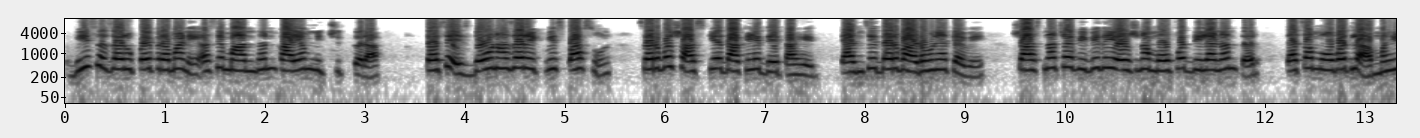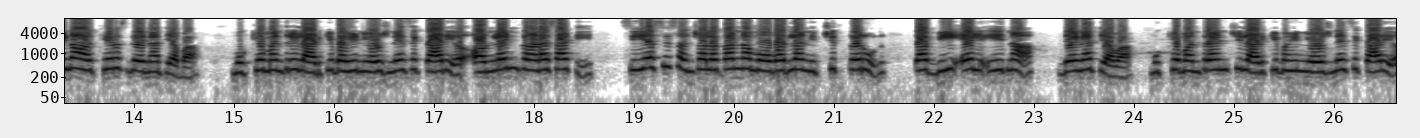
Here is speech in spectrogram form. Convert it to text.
वीस हजार रुपये प्रमाणे असे मानधन कायम निश्चित करा. तसेच दोन हजार एकवीसपासून सर्व शासकीय दाखले देत आहेत. त्यांचे दर वाढवण्यात यावे. शासनाच्या विविध योजना मोफत दिल्यानंतर त्याचा मोबदला महिना अखेरच देण्यात यावा. मुख्यमंत्री लाडकी बहीण योजनेचे कार्य ऑनलाईन करण्यासाठी सीएससी संचालकांना मोबदला निश्चित करून त्या VLE ना देण्यात यावा. मुख्यमंत्र्यांची लाडकी बहीण योजनेचे कार्य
